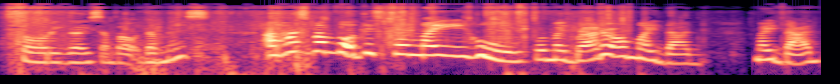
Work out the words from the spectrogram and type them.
Sorry, guys, about the mess. A husband bought this for my who? For my brother or my dad? My dad.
